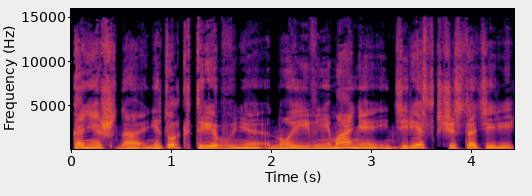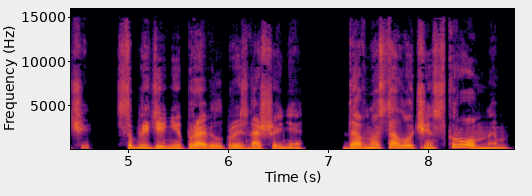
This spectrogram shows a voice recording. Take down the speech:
Конечно, не только требования, но и внимание, интерес к чистоте речи, соблюдению правил произношения давно стал очень скромным.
